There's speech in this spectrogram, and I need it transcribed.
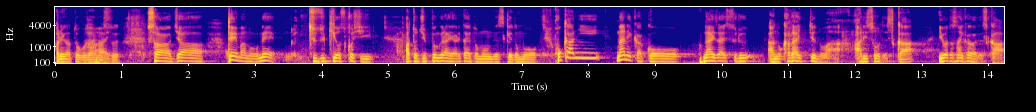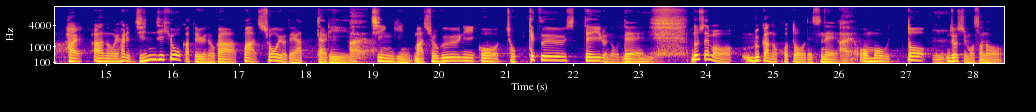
ありがとうございます。はい、さあ、じゃあ、テーマのね、続きを少し、あと10分ぐらいやりたいと思うんですけども、他に何かこう、内在するあの課題っていうのはありそうですか？岩田さんいかがですか？はい。あの、やはり人事評価というのが、まあ、賞与であったり、はい、賃金、まあ、処遇にこう直結しているので、うん、どうしても部下のことをですね、はい、思うと、うん、女子もその、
